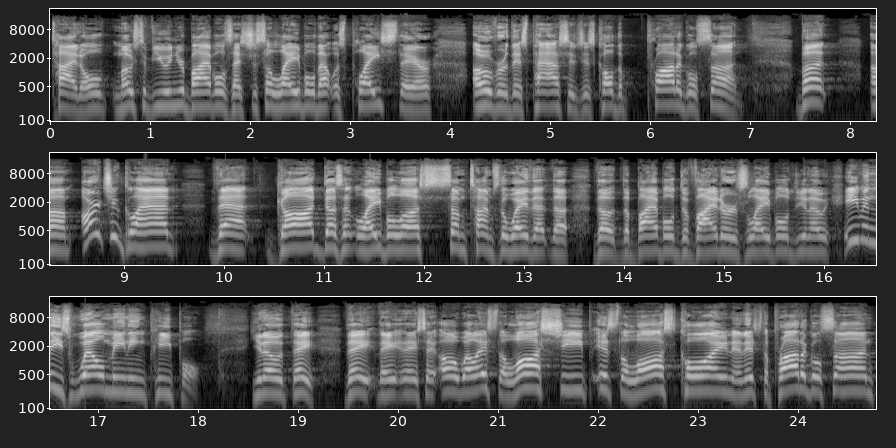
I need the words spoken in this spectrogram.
title. Most of you in your Bibles, that's just a label that was placed there over this passage. It's called the prodigal son. But um, aren't you glad? that God doesn't label us sometimes the way that the, the, the Bible dividers labeled, you know, even these well meaning people you know, they, they, they, they say, oh, well, it's the lost sheep, it's the lost coin, and it's the prodigal son,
